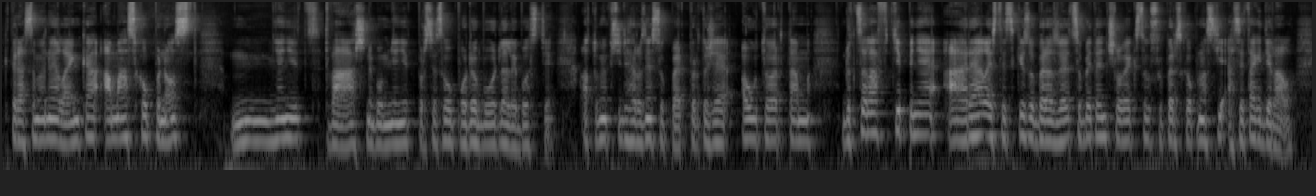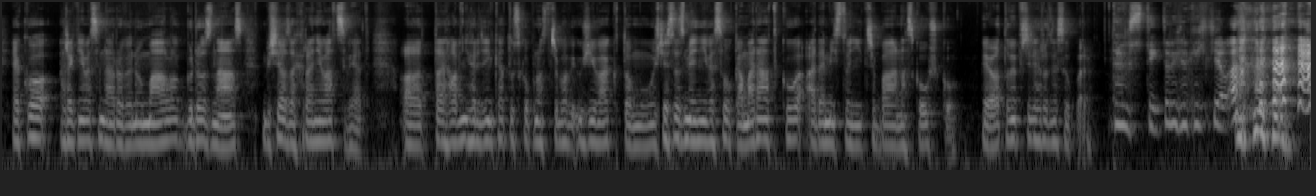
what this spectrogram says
která se jmenuje Lenka a má schopnost měnit tvář nebo měnit prostě svou podobu dle libosti. A to mi přijde hrozně super, protože autor tam docela vtipně a realisticky zobrazuje, co by ten člověk s tou superschopností asi tak dělal. Jako, řekněme si na rovinu, málo kdo z nás by šel zachraňovat svět. Ta hlavní hrdinka tu schopnost třeba využívá k tomu, že se změní ve svou kamarádku a jde místo ní třeba na zkoušku. Jo, to mi přijde hrozně super. To je hustý, to bych taky chtěla.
